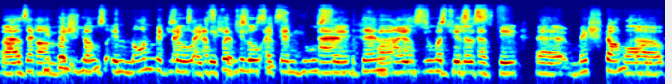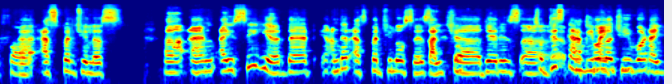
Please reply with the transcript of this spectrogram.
uh, that uh, people use in non-Medline so citation. So I can use and uh, then I use this as the mesh term or, for aspergillus. Uh, and I see here that under aspergillosis culture, uh, there is uh, so this can be my keyword. I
